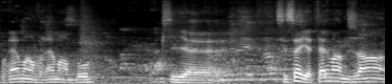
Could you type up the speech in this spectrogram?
vraiment, vraiment beau. Puis euh, c'est ça, il y a tellement de gens.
